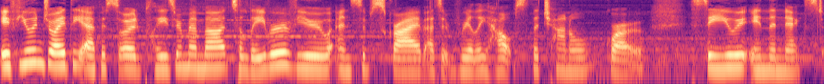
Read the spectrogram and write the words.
If you enjoyed the episode, please remember to leave a review and subscribe as it really helps the channel grow. See you in the next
